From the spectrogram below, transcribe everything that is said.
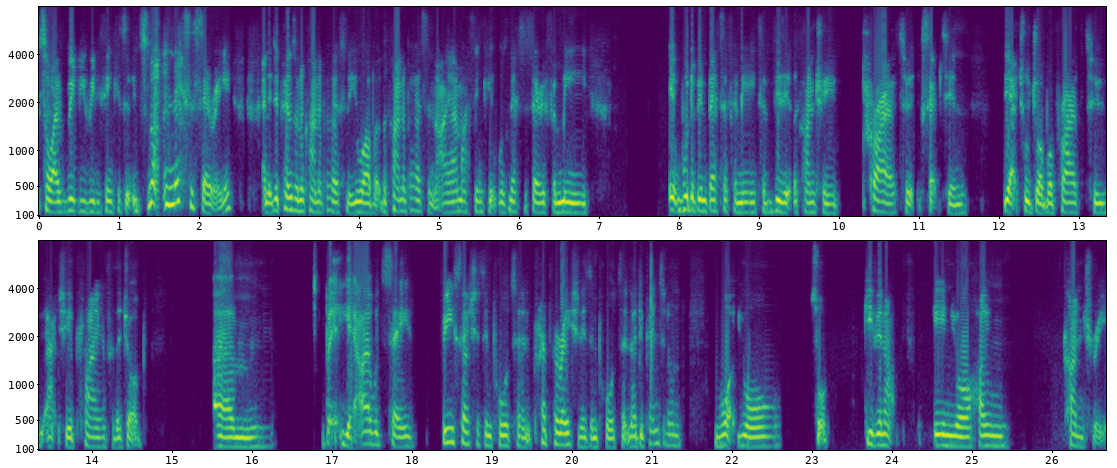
so I really, really think it's it's not necessary, and it depends on the kind of person that you are. But the kind of person I am, I think it was necessary for me. It would have been better for me to visit the country prior to accepting the actual job or prior to actually applying for the job. Um, but yeah, I would say research is important, preparation is important. Now, depending on what you're sort of giving up in your home country,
